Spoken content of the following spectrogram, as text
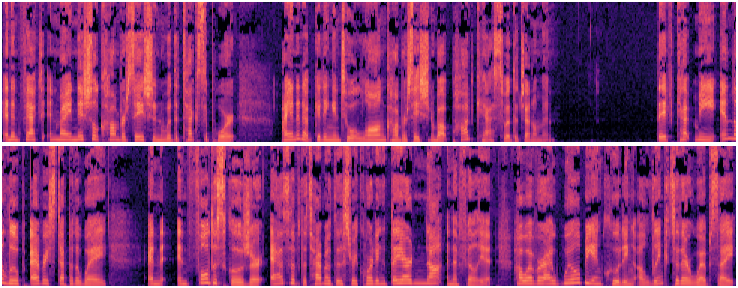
and in fact, in my initial conversation with the tech support, I ended up getting into a long conversation about podcasts with the gentleman. They've kept me in the loop every step of the way, and in full disclosure, as of the time of this recording, they are not an affiliate. However, I will be including a link to their website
